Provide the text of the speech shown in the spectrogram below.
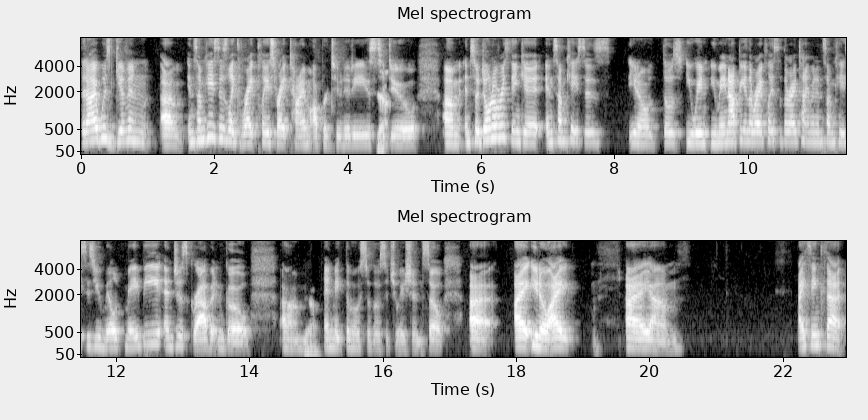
that I was given um, in some cases like right place, right time opportunities yeah. to do. Um, and so don't overthink it. In some cases, you know, those you you may not be in the right place at the right time, and in some cases you may, may be, and just grab it and go, um, yeah. and make the most of those situations. So, uh, I you know I I um I think that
